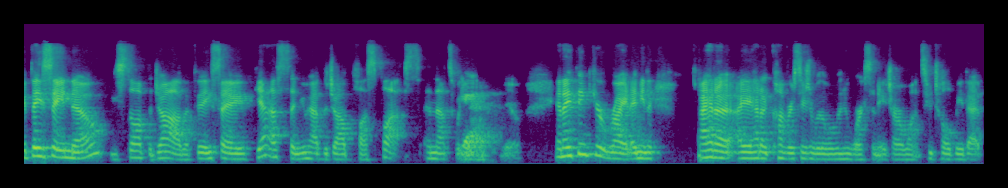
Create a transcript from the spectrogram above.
if they say no you still have the job if they say yes then you have the job plus plus and that's what yeah. you want to do and i think you're right i mean i had a i had a conversation with a woman who works in hr once who told me that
